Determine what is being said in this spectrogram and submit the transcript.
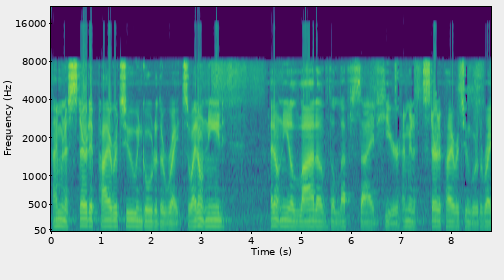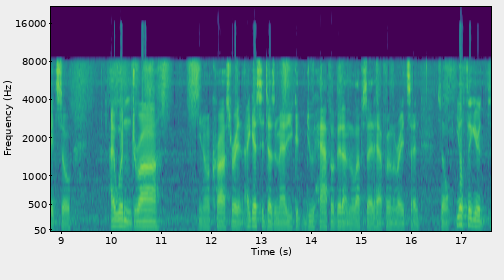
I'm going to start at pi over 2 and go to the right. So I don't need I don't need a lot of the left side here. I'm going to start at pi over 2 and go to the right. So I wouldn't draw, you know, across right. I guess it doesn't matter. You could do half of it on the left side, half on the right side. So you'll figure th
